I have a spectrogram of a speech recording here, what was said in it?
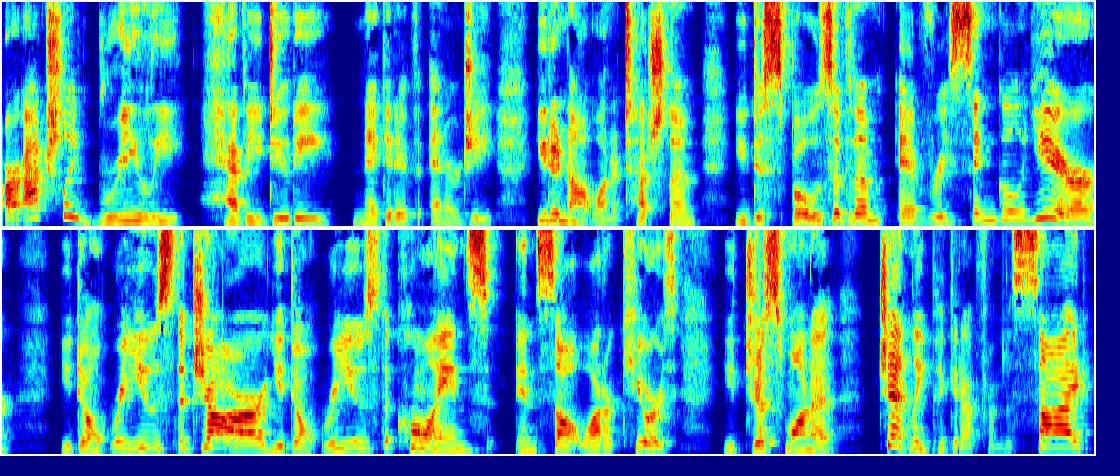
are actually really heavy duty negative energy. You do not want to touch them. You dispose of them every single year you don't reuse the jar. You don't reuse the coins in saltwater cures. You just want to gently pick it up from the side,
